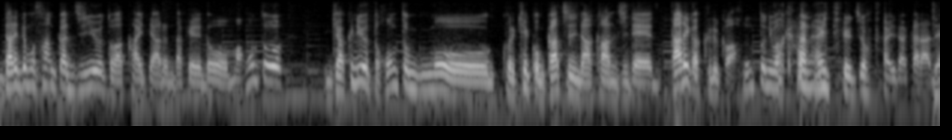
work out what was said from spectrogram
誰でも参加自由とは書いてあるんだけれど、まあ本当逆に言うと本当もうこれ結構ガチな感じで誰が来るかは本当にわからないっていう状態だからね。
